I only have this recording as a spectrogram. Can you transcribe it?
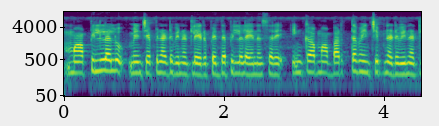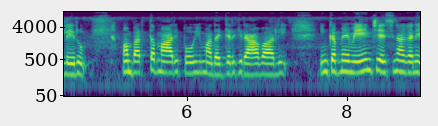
మా పిల్లలు మేము చెప్పినట్టు వినట్లేరు పెద్ద పిల్లలైనా సరే. ఇంకా మా భర్త మేము చెప్పినట్టు వినట్లేరు. మా భర్త మారిపోయి మా దగ్గరికి రావాలి. ఇంకా మేము ఏం చేసినా కానీ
